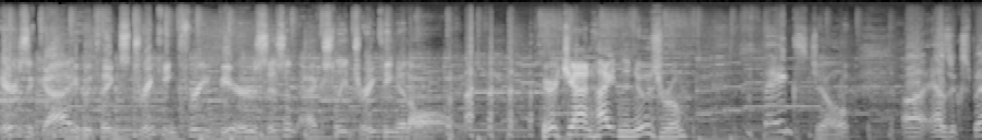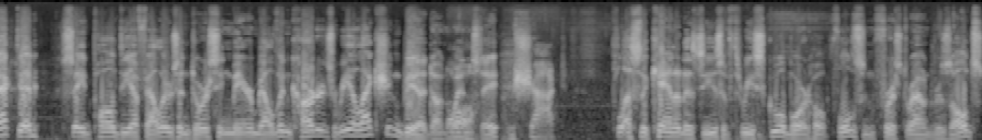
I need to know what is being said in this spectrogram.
Here's a guy who thinks drinking three beers isn't actually drinking at all. Here's John Height in the newsroom. Thanks, Joe. Uh, as expected, St. Paul DFLers endorsing Mayor Melvin Carter's reelection bid on Oh, Wednesday. I'm shocked. Plus the candidacies of three school board hopefuls and first round results.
